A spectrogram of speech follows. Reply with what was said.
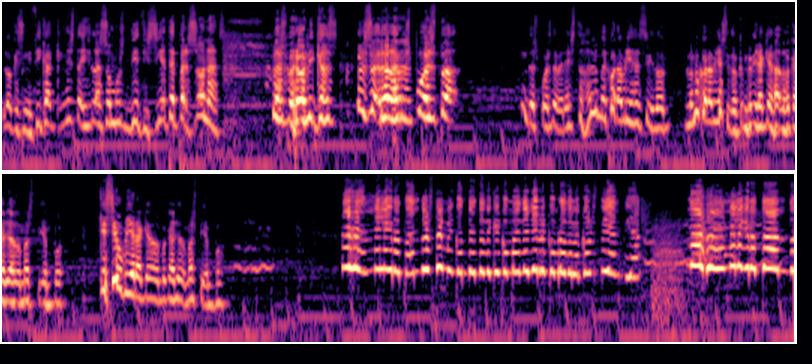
Lo que significa que en esta isla somos 17 personas. Las Verónicas, esa era la respuesta. Después de ver esto, lo mejor habría sido, lo mejor habría sido que me hubiera quedado callado más tiempo. Que se hubiera quedado callado más tiempo. Me alegro tanto, estoy muy contenta de que Komaeda haya recobrado la conciencia. Me alegro tanto.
